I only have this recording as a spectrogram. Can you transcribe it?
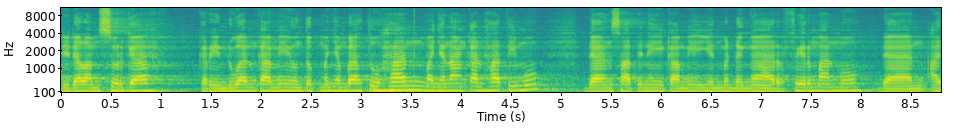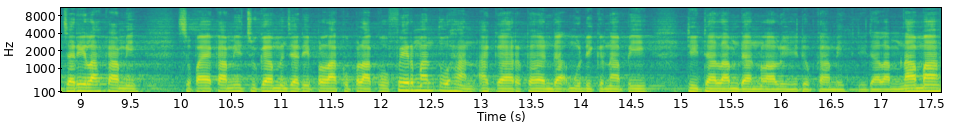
Di dalam surga, kerinduan kami untuk menyembah Tuhan, menyenangkan hatimu, dan saat ini kami ingin mendengar firman-Mu dan ajarilah kami supaya kami juga menjadi pelaku-pelaku firman Tuhan agar kehendak-Mu digenapi di dalam dan melalui hidup kami. Di dalam nama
